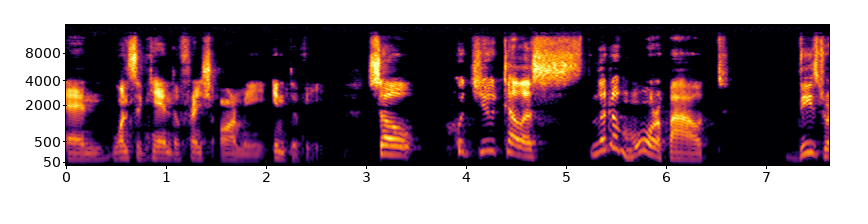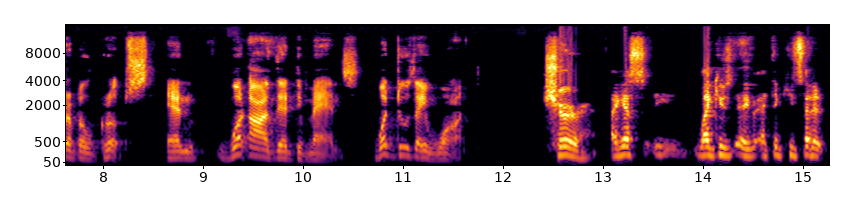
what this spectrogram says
and once again the French army intervened. So, could you tell us a little more about these rebel groups and what are their demands? What do they want? Sure. I guess, like you, I think you said it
